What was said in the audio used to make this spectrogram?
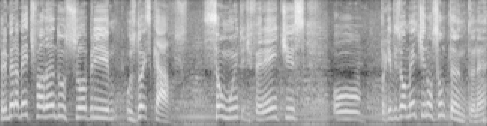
Primeiramente, falando sobre os dois carros. São muito diferentes, ou porque visualmente não são tanto, né?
